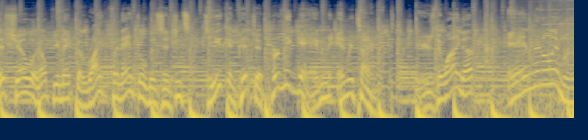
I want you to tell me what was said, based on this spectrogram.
This show will help you make the right financial decisions so you can pitch a perfect game in retirement. Here's the windup and the delivery.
